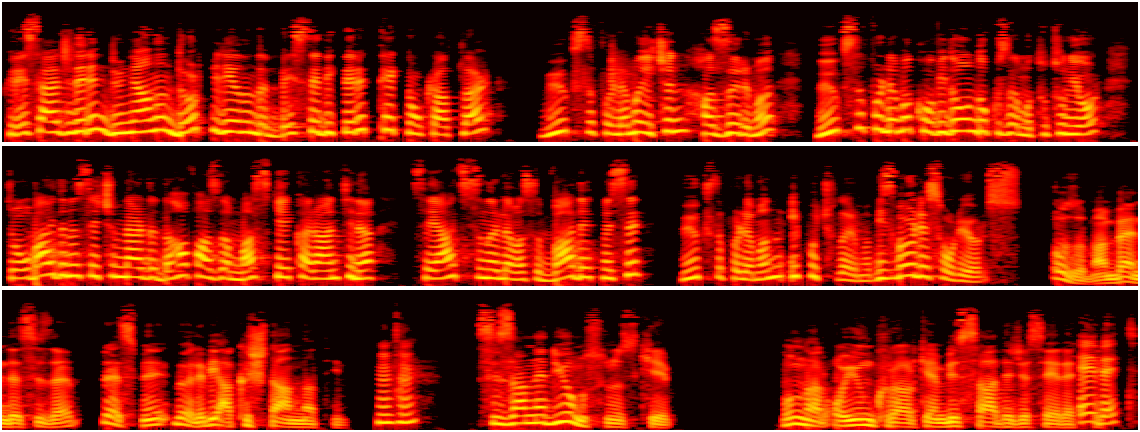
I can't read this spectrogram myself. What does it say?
Küreselcilerin dünyanın dört bir yanında besledikleri teknokratlar büyük sıfırlama için hazır mı? Büyük sıfırlama Covid-19'a mı tutunuyor? Joe Biden'ın seçimlerde daha fazla maske, karantina, seyahat sınırlaması vaat etmesi büyük sıfırlamanın ipuçları mı? Biz böyle soruyoruz. O zaman ben de size resmi böyle bir akışta anlatayım. Hı hı. Siz zannediyor musunuz ki bunlar oyun kurarken biz sadece seyrettik? Evet,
